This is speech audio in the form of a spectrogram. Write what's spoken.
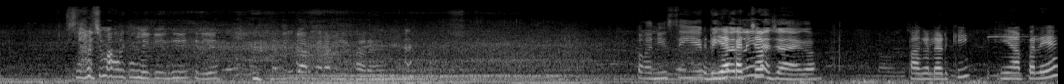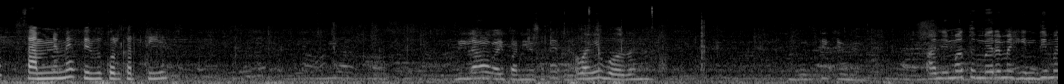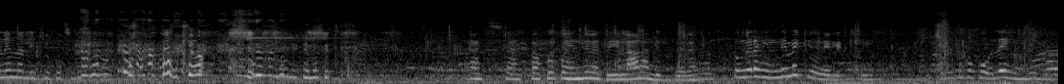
सर्च मार के लेके गई फिर ये। पहली बार मेरा में लिखा रहा है। पानी से ये रिया नहीं कच्चा? जाएगा। पागल लड़की यहाँ पर है सामने में फिर भी कॉल करती है। वही बोल रहे हैं। बोलती क्यों है? अनिमा तुम मेरे में हिंदी में नहीं ना लिखी कुछ भी? क्यों? अच्छा सबको को हिंदी में चाहिए लाओ ना लिख दे रहे तो मेरा हिंदी में क्यों नहीं लिखी? उनको बोले हिंदी में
